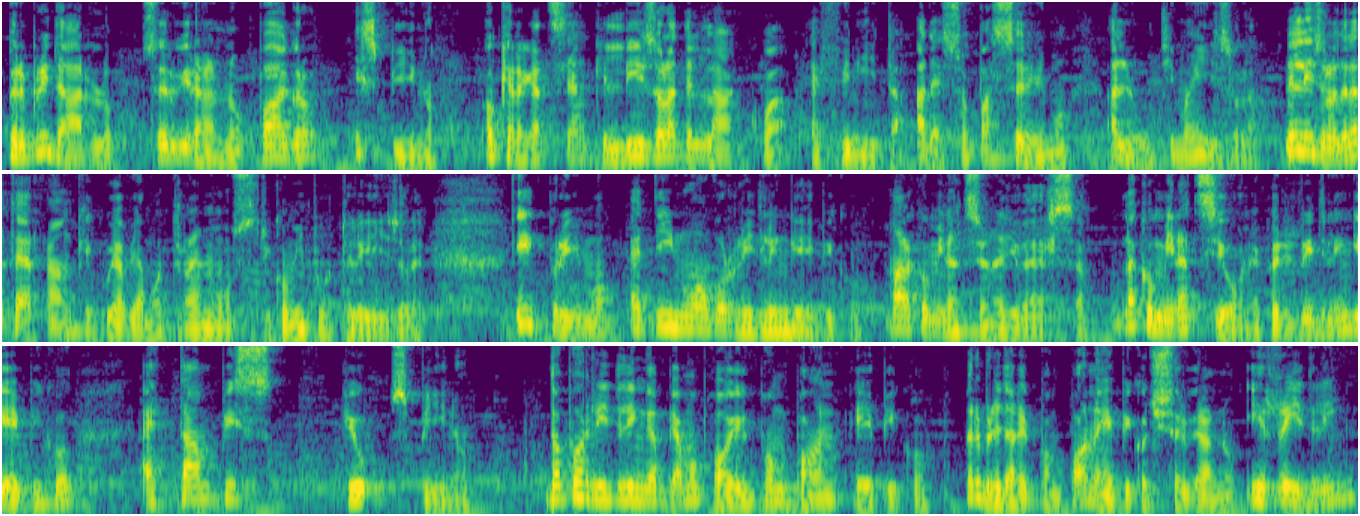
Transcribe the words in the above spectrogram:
Per bridarlo serviranno Pagro e Spino. Ok ragazzi, anche l'isola dell'acqua è finita, adesso passeremo all'ultima isola. Nell'isola della terra anche qui abbiamo tre mostri, come in tutte le isole. Il primo è di nuovo il Riddling epico, ma la combinazione è diversa. La combinazione per il Riddling epico è Tampis più Spino. Dopo il Riddling abbiamo poi il Pompon epico. Per bridare il Pompon epico ci serviranno il Riddling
